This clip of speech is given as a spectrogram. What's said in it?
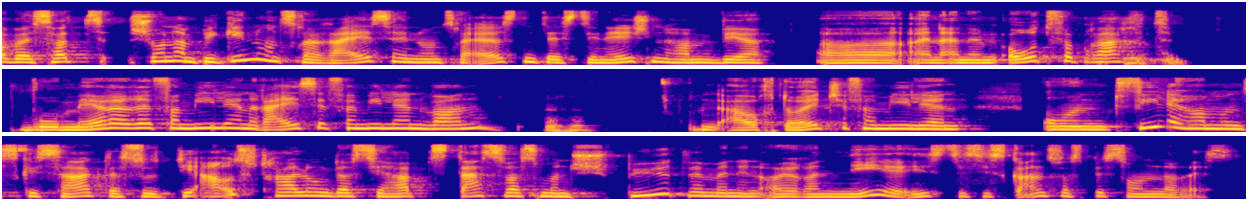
aber es hat schon am Beginn unserer Reise, in unserer ersten Destination, haben wir äh, an einem Ort verbracht, wo mehrere Familien, Reisefamilien waren. Mhm. Und auch deutsche Familien. Und viele haben uns gesagt, also die Ausstrahlung, dass ihr habt, das, was man spürt, wenn man in eurer Nähe ist, das ist ganz was Besonderes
